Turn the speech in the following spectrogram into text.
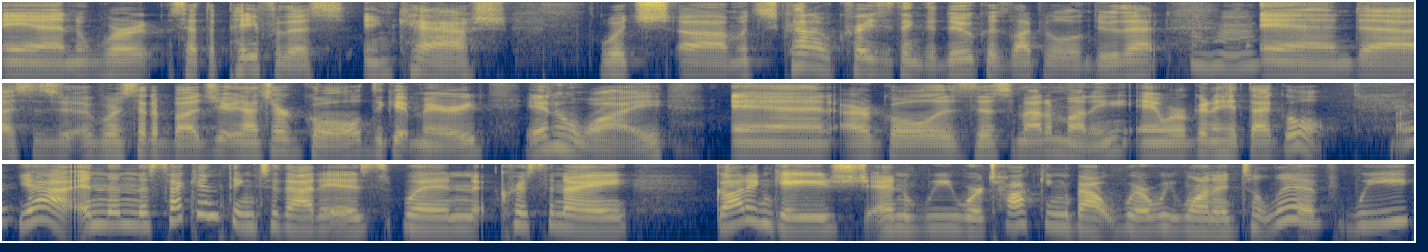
and we're set to pay for this in cash. Which um, it's kind of a crazy thing to do because a lot of people don't do that. And uh, this is we're gonna set a budget, and that's our goal to get married in Hawaii. And our goal is this amount of money, and we're gonna hit that goal. Right? Yeah. And then the second thing to that is when Kris and I got engaged and we were talking about where we wanted to live, we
